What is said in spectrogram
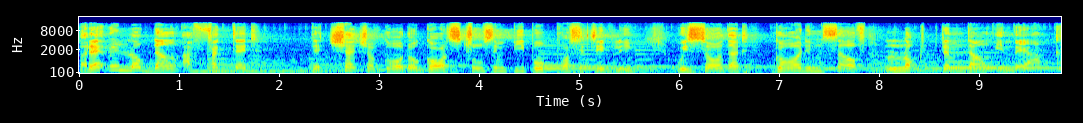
but every lockdown affected the church of God or God's chosen people positively. We saw that God Himself locked them down in the ark.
